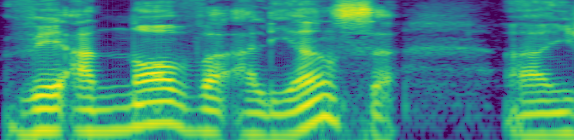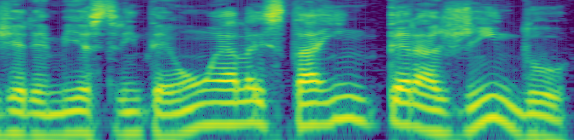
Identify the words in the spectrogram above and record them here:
vê a nova aliança, ah, em Jeremias 31, ela está interagindo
